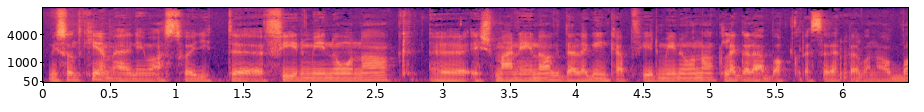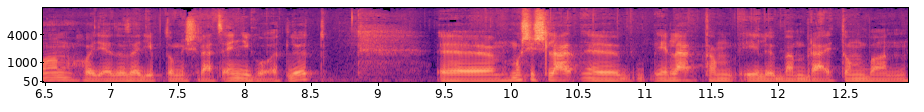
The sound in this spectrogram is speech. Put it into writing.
Viszont kiemelném azt, hogy itt Firminónak és Manénak, de leginkább Firminónak legalább akkora szerepe van abban, hogy ez az egyiptomi srác ennyi gólt lőtt. Most is lát, én láttam élőben Brightonban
